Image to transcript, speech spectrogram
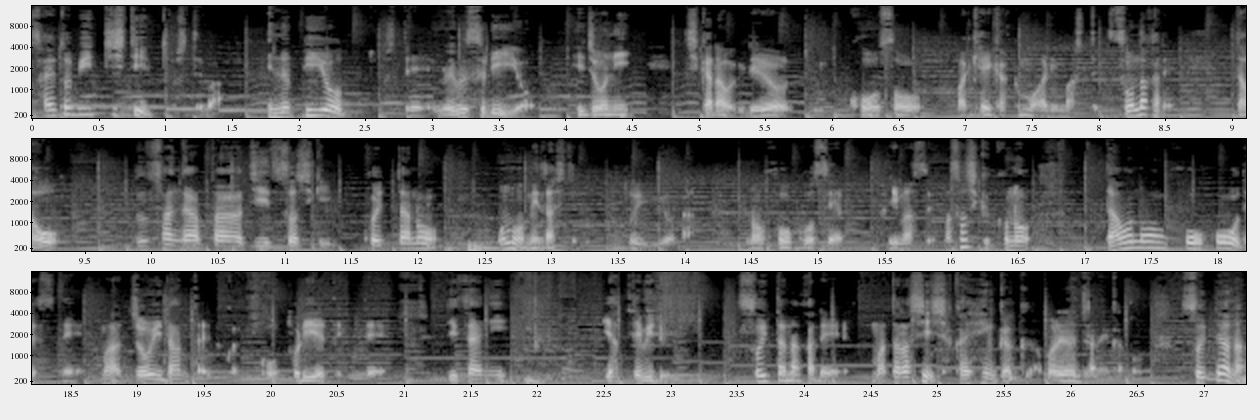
サイドビーチシティとしては、NPO として Web3 を非常に力を入れようという構想、まあ、計画もありまして、その中で DAO 分散型自立組織、こういったのものを目指しているというようなの方向性あります。まさしくこの DAO の方法をですね、まあ上位団体とかにこう取り入れてみて、実際にやってみる。そういった中で、まあ、新しい社会変革が生まれるんじゃないかと。そういったような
